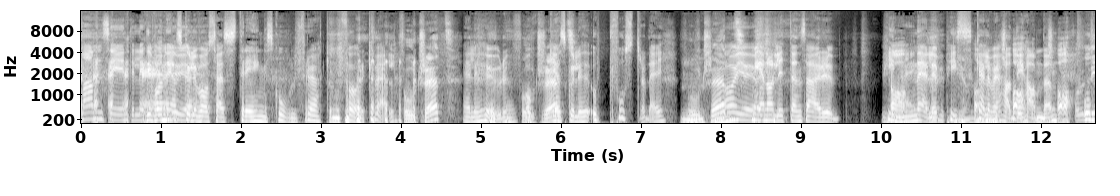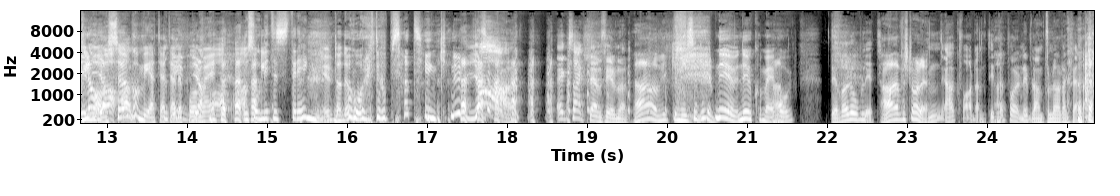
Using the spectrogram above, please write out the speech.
man säger inte längre. Det var när jag Du skulle vara så här sträng skolfröken i förkväll, Fortsätt. eller hur? Fortsätt. Och jag skulle uppfostra dig Fortsätt. Med någon liten så här pinne eller piska eller vad jag hade i handen. Ja, Och glasögon vet jag att jag hade på mig och såg lite sträng ut och hade håret uppsatt i en knut. Ja! Exakt den filmen. Ja, vilken mysig film. Nu, nu kommer jag ihåg. Det var roligt. Ja, jag förstår det. Mm, jag har kvar den. Titta på den ibland på lördagskvällar.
